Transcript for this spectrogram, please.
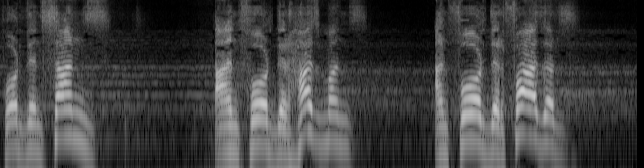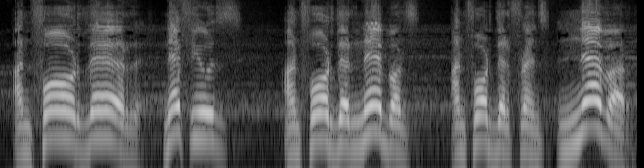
for their sons and for their husbands and for their fathers and for their nephews and for their neighbors and for their friends. Never,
